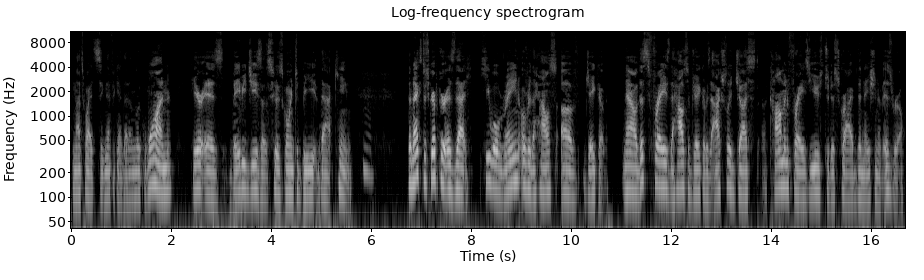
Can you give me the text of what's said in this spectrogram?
And that's why it's significant that in Luke 1, here is baby Jesus who's going to be that king. Hmm. The next descriptor is that he will reign over the house of Jacob. Now, this phrase, the house of Jacob, is actually just a common phrase used to describe the nation of Israel.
